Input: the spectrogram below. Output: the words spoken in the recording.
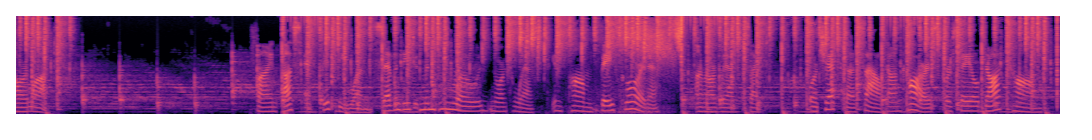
our lot. Find us at 5170 Minton Road Northwest in Palm Bay, Florida on our website or check us out on carsforsale.com.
